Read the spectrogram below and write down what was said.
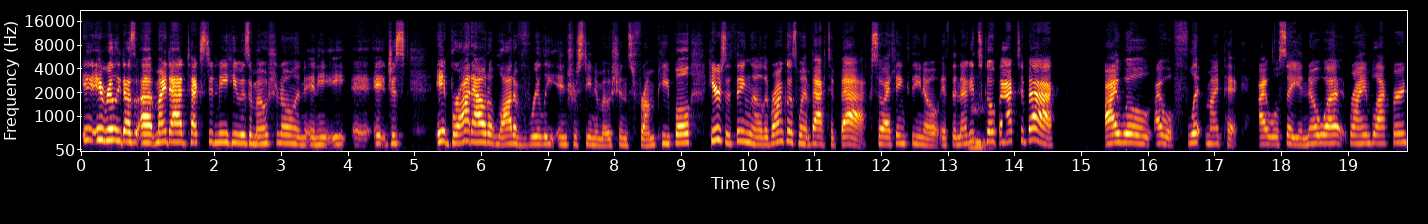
It, it really does. Uh, my dad texted me; he was emotional, and and he, he it just it brought out a lot of really interesting emotions from people. Here's the thing though, the Broncos went back to back. So I think you know, if the Nuggets mm. go back to back, I will I will flip my pick. I will say, you know what, Ryan Blackburn,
